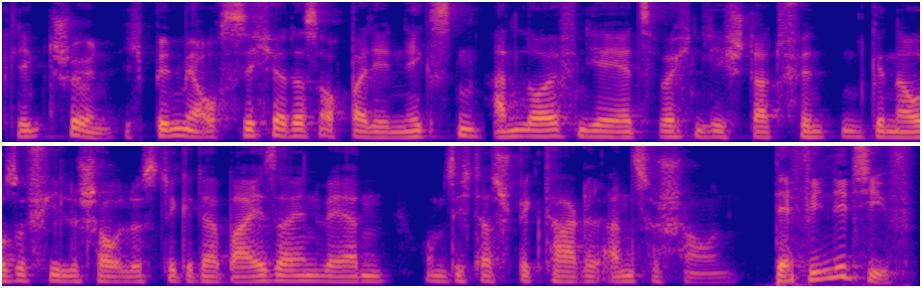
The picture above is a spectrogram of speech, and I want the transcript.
Klingt schön. Ich bin mir auch sicher, dass auch bei den nächsten Anläufen, die ja jetzt wöchentlich stattfinden, genauso viele Schaulustige dabei sein werden, um sich das Spektakel anzuschauen. Definitiv.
